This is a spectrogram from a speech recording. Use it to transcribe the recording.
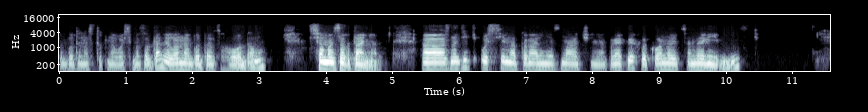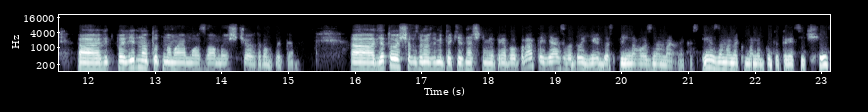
Це буде наступне восьме завдання, але не буде згодом. Сьоме завдання. Знайдіть усі натуральні значення, при яких виконується нерівність. Відповідно, тут ми маємо з вами що зробити? Для того, щоб зрозуміти, які значення мені треба обрати, я зведу їх до спільного знаменника. Спільний знаменник у мене буде 36.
